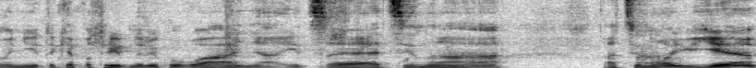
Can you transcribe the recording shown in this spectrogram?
мені таке потрібне лікування, і це ціна. А ціною є.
